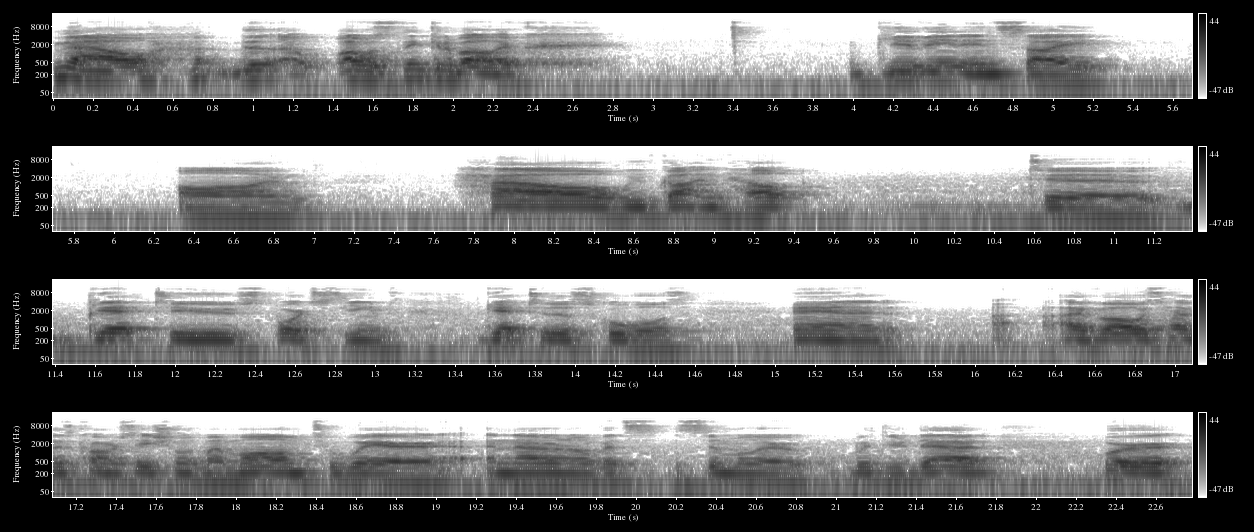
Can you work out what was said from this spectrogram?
Now, I was thinking about like giving insight on how we've gotten help to get to sports teams, get to the schools, and I've always had this conversation with my mom to where, and I don't know if it's similar with your dad, where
